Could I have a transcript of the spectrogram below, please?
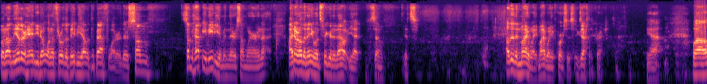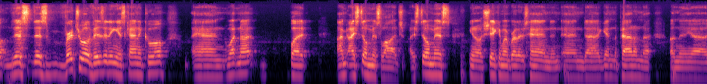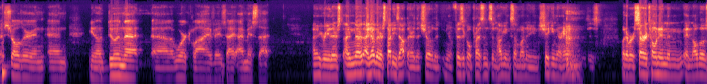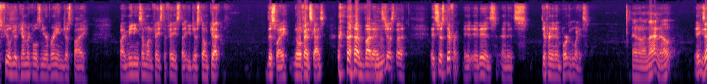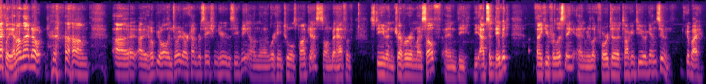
But on the other hand, you don't want to throw the baby out with the bathwater. There's some some happy medium in there somewhere, and I, I don't know that anyone's figured it out yet. So it's other than my way. My way, of course, is exactly correct. Yeah. Well, this this virtual visiting is kind of cool and whatnot, but I'm I still miss lodge. I still miss you know shaking my brother's hand and and uh, getting the pat on the on the uh, shoulder and and you know doing that uh, work live is I, I miss that. I agree. There's I know I know there are studies out there that show that you know physical presence and hugging somebody and shaking their hand is whatever serotonin and, and all those feel good chemicals in your brain just by by meeting someone face to face that you just don't get this way. No offense, guys, but mm-hmm. it's just a it's just different. It, it is, and it's different in important ways. And on that note, exactly. And on that note, um, uh, I hope you all enjoyed our conversation here this evening on the Working Tools podcast. So, on behalf of Steve and Trevor and myself and the the absent David, thank you for listening, and we look forward to talking to you again soon. Goodbye.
